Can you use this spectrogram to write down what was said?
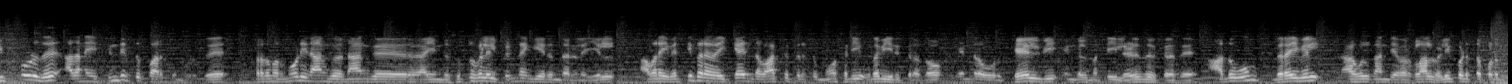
இப்பொழுது அதனை சிந்தித்து பார்க்கும் பொழுது பிரதமர் மோடி நான்கு நான்கு ஐந்து சுற்றுகளில் பின்தங்கி இருந்த நிலையில் அவரை வெற்றி பெற வைக்க இந்த வாக்கு திருட்டு மோசடி உதவி இருக்கிறதோ என்ற ஒரு கேள்வி எங்கள் மத்தியில் எழுந்திருக்கிறது. அதுவும் விரைவில் ராகுல் காந்தி அவர்களால் வெளிப்படுத்தப்படும்.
